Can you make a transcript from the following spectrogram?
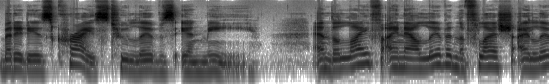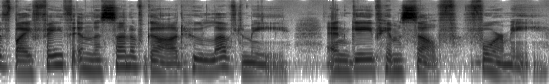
but it is Christ who lives in me. And the life I now live in the flesh, I live by faith in the Son of God who loved me and gave himself for me.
